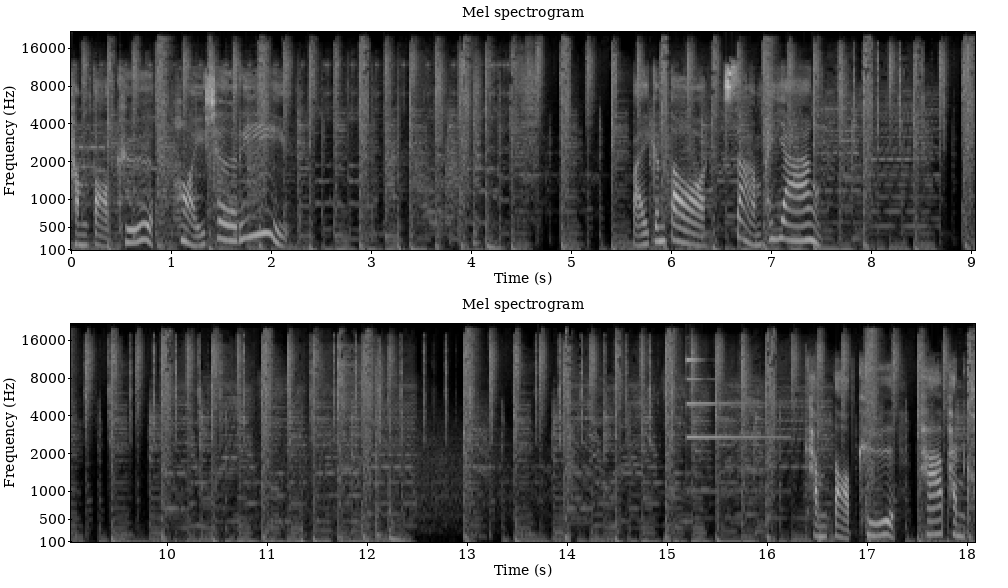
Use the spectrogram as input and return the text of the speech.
คำตอบคือ หอยเชอรี่ ไปกันต่อ3พยาง คำตอบคือผ้าพันค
